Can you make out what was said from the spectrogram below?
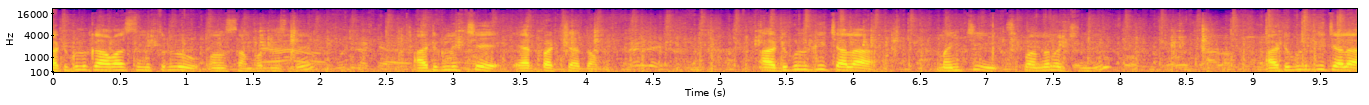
అటుకులు కావాల్సిన మిత్రులు మనం సంప్రదిస్తే అటుకులు ఇచ్చే ఏర్పాటు చేద్దాం. ఆ అటుకులకి చాలా మంచి స్పందన వచ్చింది. అటుకులకి చాలా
